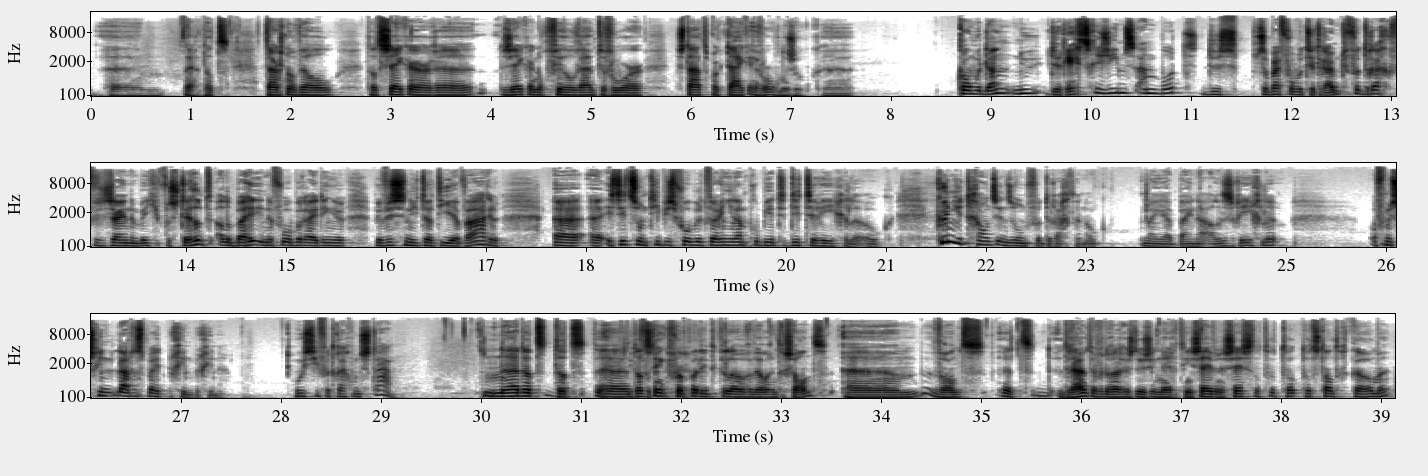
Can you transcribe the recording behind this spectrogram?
nou, dat, daar is nog wel, dat is zeker, zeker nog veel ruimte voor staatspraktijk en voor onderzoek. Komen dan nu de rechtsregimes aan bod? Dus zo bijvoorbeeld het ruimteverdrag. We zijn een beetje versteld, allebei in de voorbereidingen. We wisten niet dat die er waren. Uh, is dit zo'n typisch voorbeeld waarin je dan probeert dit te regelen ook? Kun je trouwens in zo'n verdrag dan ook nou ja, bijna alles regelen? Of misschien laat ons bij het begin beginnen. Hoe is die verdrag ontstaan? Nou, dat, dat, uh, dat denk ik voor politicologen wel interessant. Uh, want het, het ruimteverdrag is dus in 1967 tot, tot, tot stand gekomen.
